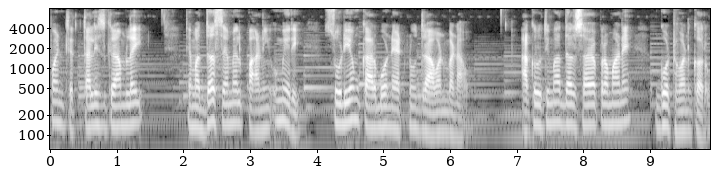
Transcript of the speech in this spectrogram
પોઈન્ટ તેતાલીસ ગ્રામ લઈ, તેમાં દસ એમએલ પાણી ઉમેરી, સોડિયમ કાર્બોનેટનું દ્રાવણ બનાવો. આકૃતિમાં દર્શાવ્યા પ્રમાણે ગોઠવણ કરો.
